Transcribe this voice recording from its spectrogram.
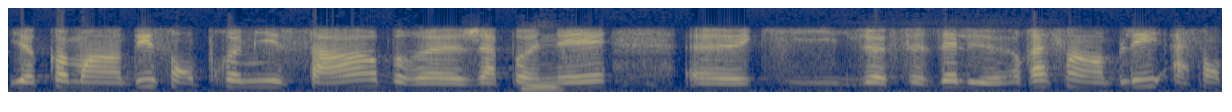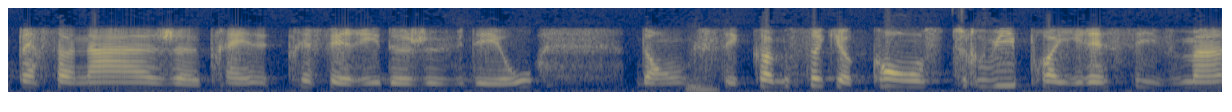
il a commandé son premier sabre japonais qui le faisait lui rassembler à son personnage préféré de jeux vidéo. Donc, c'est comme ça qu'il a construit progressivement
